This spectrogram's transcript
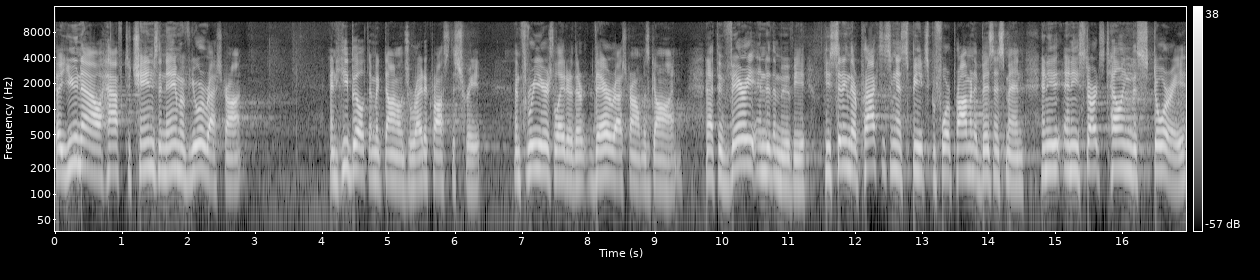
that you now have to change the name of your restaurant. And he built a McDonald's right across the street. And three years later, their, their restaurant was gone. And at the very end of the movie, he's sitting there practicing his speech before prominent businessmen, and he, and he starts telling the story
